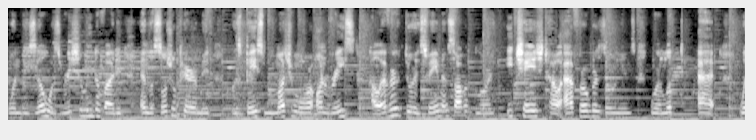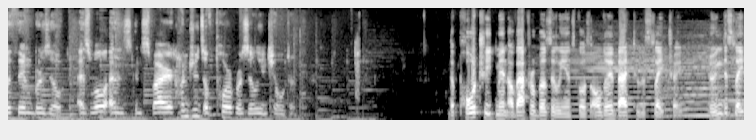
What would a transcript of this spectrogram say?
when Brazil was racially divided and the social pyramid was based much more on race. However, through his fame and soccer glory, he changed how Afro Brazilians were looked at within Brazil, as well as inspired hundreds of poor Brazilian children. The poor treatment of Afro-Brazilians goes all the way back to the slave trade. During the slave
